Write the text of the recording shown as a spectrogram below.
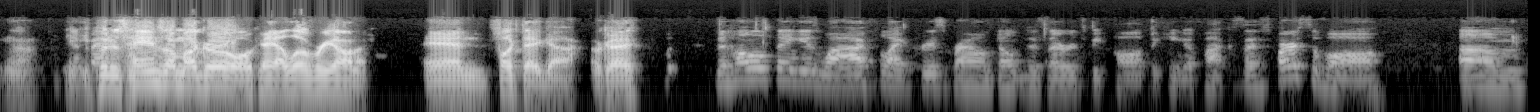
No. He put his hands on my girl. Okay, I love Rihanna, and fuck that guy. Okay. The whole thing is why I feel like Chris Brown don't deserve to be called the king of pop. Because first of all, um,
